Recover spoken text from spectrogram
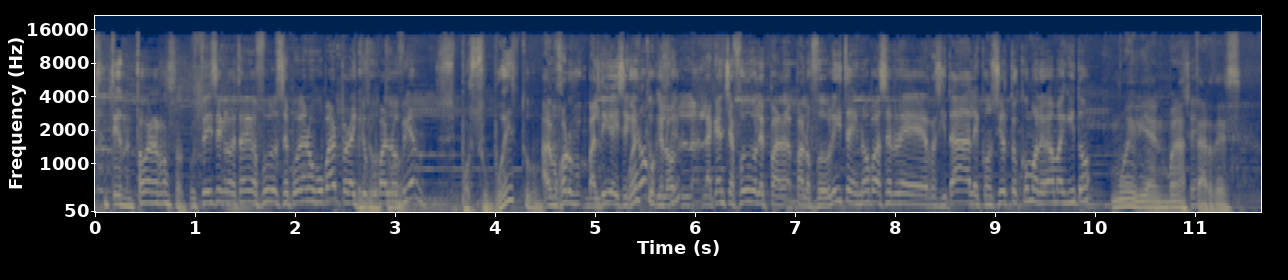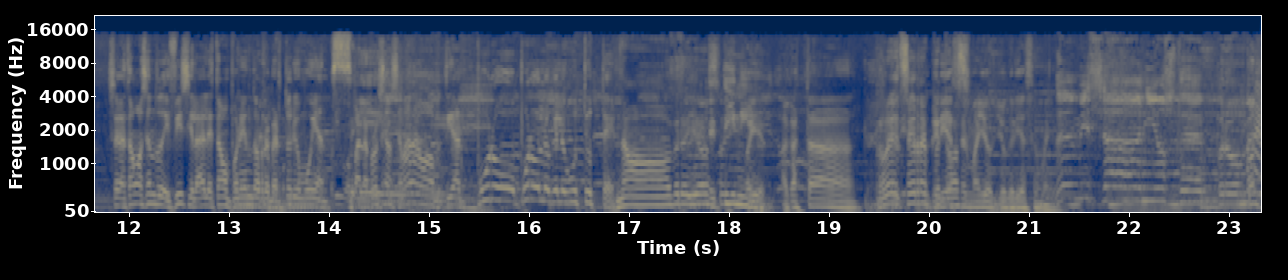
Tienen toda la razón. Usted dice que los estadios de fútbol se pueden ocupar, pero hay que Pero ocuparlos todo- bien. Por supuesto. A lo mejor Valdivia dice que no, porque que lo- sí. la, la cancha de fútbol es para, para los futbolistas y no para hacer eh, recitales, conciertos. ¿Cómo le va, Maquito? Muy bien, buenas Sí. tardes. Se la estamos haciendo difícil, ¿ah? le estamos poniendo repertorio muy antiguo. Para la próxima semana vamos a tirar puro, puro lo que le guste a usted. No, pero yo soy... Oye, acá está. Re- soy yo quería ser mayor, yo quería ser mayor. De mis años de promesa.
